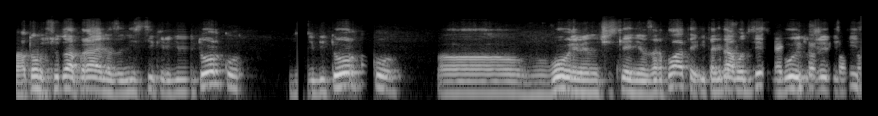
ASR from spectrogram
Потом сюда правильно занести кредиторку, дебиторку, э, вовремя начисления зарплаты, и тогда вот здесь будет уже вестись,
